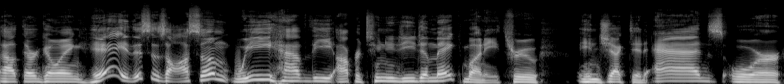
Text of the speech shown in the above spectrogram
out there going, hey, this is awesome. We have the opportunity to make money through injected ads or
